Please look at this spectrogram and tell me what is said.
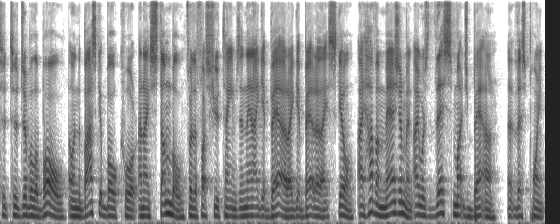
to, to dribble a ball on the basketball court and I stumble for the first few times and then I get better, I get better at that skill. I have a measurement. I was this much better at this point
